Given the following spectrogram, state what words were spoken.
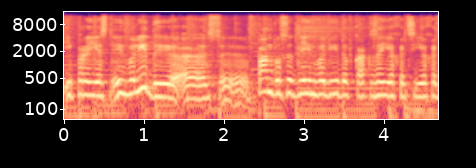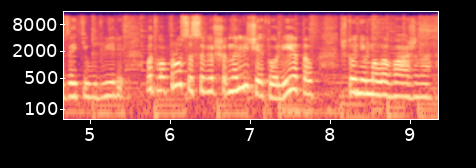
и проезд, инвалиды, э, э, пандусы для инвалидов, как заехать, съехать, зайти в двери. Вот вопросы совершенно наличие туалетов, что немаловажно –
